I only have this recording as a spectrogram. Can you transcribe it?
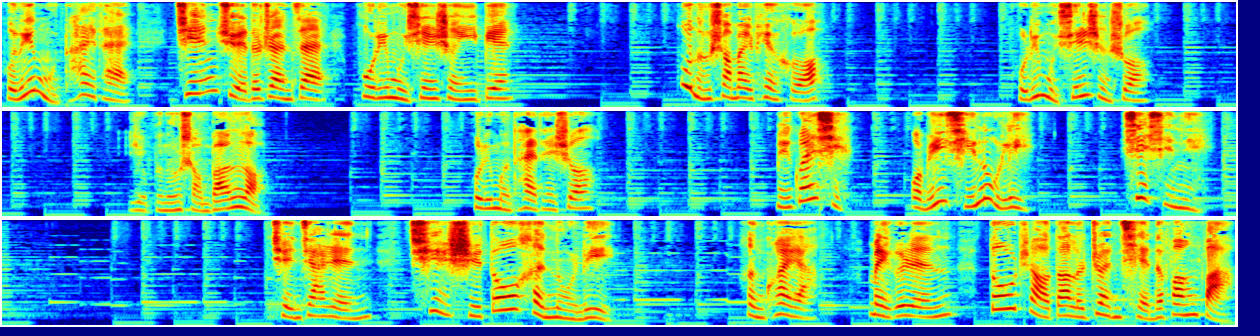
普利姆太太坚决的站在普利姆先生一边，不能上麦片盒。普利姆先生说：“也不能上班了。”普利姆太太说：“没关系，我们一起努力。”谢谢你。全家人确实都很努力，很快呀，每个人都找到了赚钱的方法。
